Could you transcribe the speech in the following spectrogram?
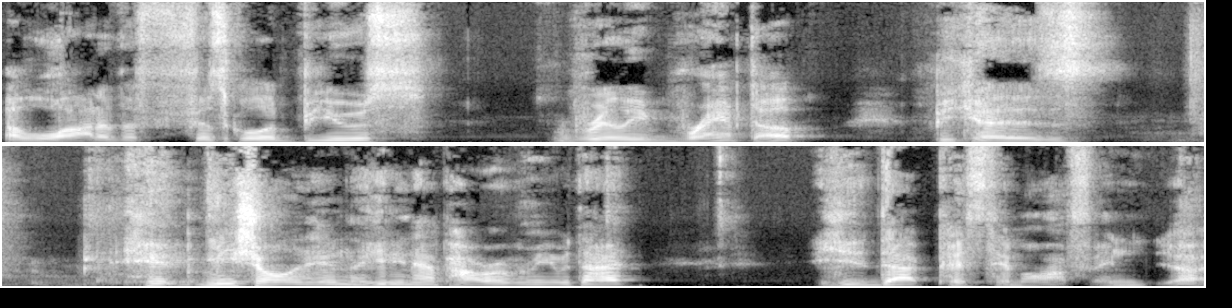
a lot of the physical abuse really ramped up because me showing him that he didn't have power over me with that, he that pissed him off, and uh,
